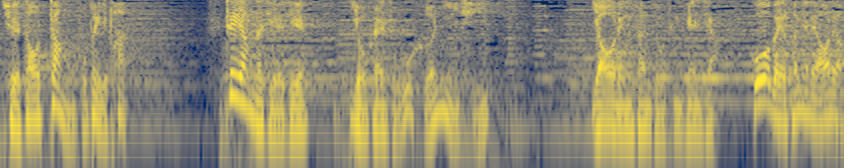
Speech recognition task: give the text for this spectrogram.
却遭丈夫背叛，这样的姐姐又该如何逆袭？幺零三九听天下，郭伟和您聊聊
